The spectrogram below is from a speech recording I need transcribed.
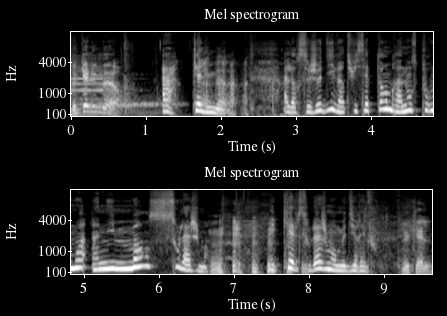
de quelle humeur? Ah, quelle humeur Alors ce jeudi 28 septembre annonce pour moi un immense soulagement. Mais quel soulagement me direz-vous? Lequel?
